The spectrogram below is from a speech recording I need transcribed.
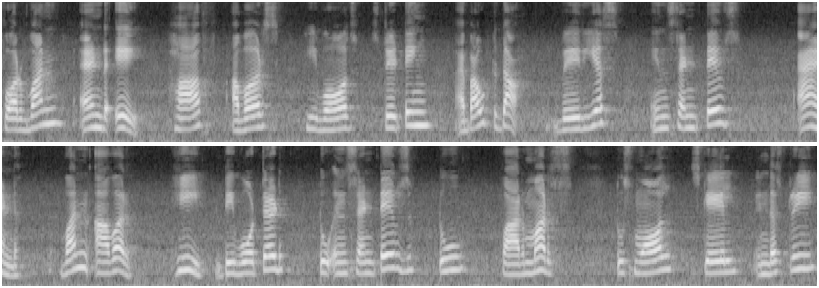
for one and a half hours he was stating about the various incentives and one hour he devoted to incentives to farmers to small scale industry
